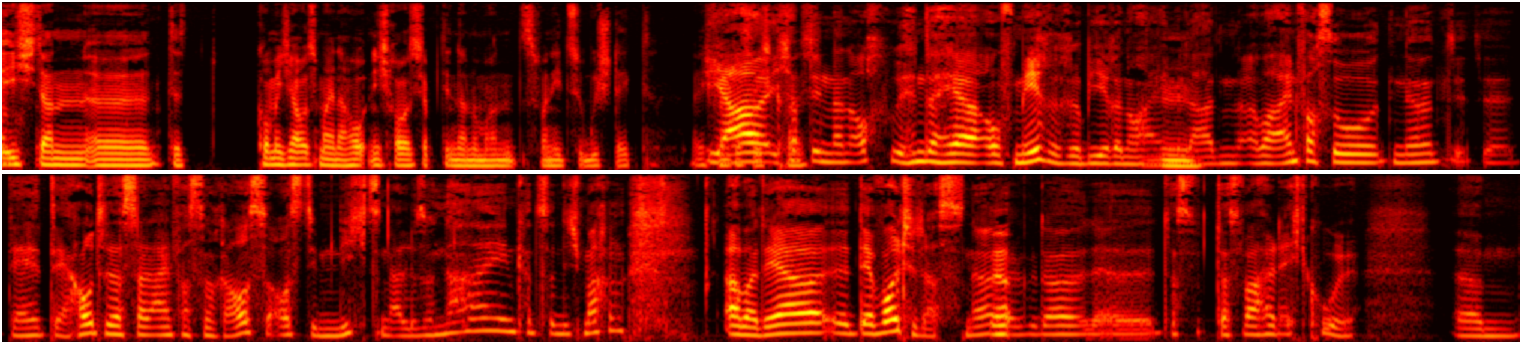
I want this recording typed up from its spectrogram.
da- ich dann, äh, das komme ich aus meiner Haut nicht raus. Ich habe den dann nochmal zwar nie zugesteckt. Weil fand ja, ich habe den dann auch hinterher auf mehrere Biere Mhm. noch eingeladen, aber einfach so, ne, der, der haute das dann einfach so raus, aus dem Nichts und alle so, nein, kannst du nicht machen. Aber der, der wollte das, ne? Ja. Da, der, das, das war halt echt cool. Ähm,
